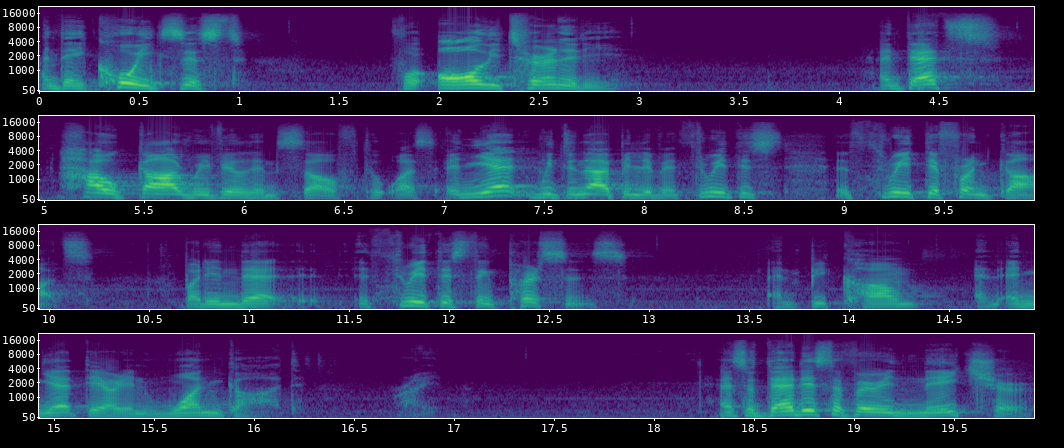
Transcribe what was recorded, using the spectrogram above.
And they coexist for all eternity. And that's how God revealed himself to us. And yet we do not believe in three, dis- three different gods, but in that three distinct persons and become, and, and yet they are in one God, right? And so that is the very nature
